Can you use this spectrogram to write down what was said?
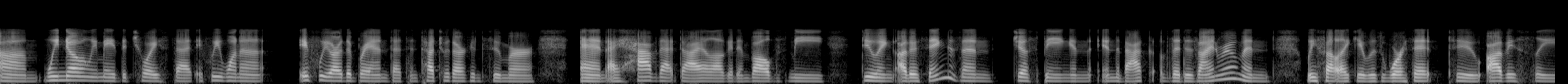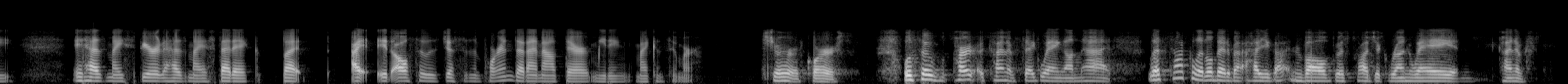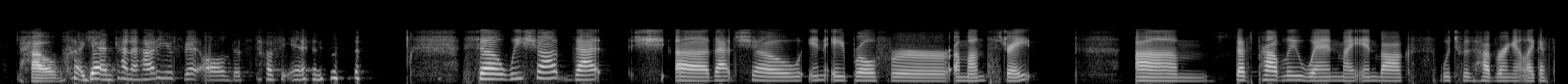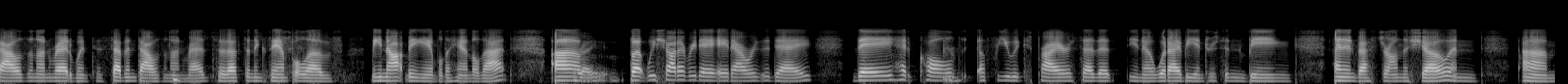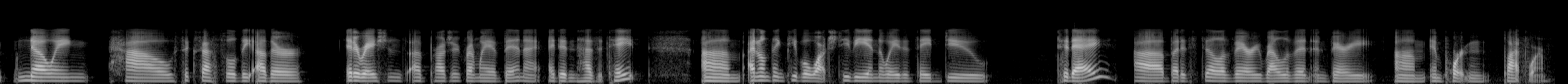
um, we knowingly made the choice that if we want to if we are the brand that's in touch with our consumer and I have that dialogue, it involves me doing other things than just being in in the back of the design room and we felt like it was worth it to obviously it has my spirit, it has my aesthetic, but I it also is just as important that I'm out there meeting my consumer. Sure, of course. Well, so part kind of segueing on that, let's talk a little bit about how you got involved with Project Runway and kind of how again kind of how do you fit all of this stuff in? So we shot that sh- uh, that show in april for a month straight um, that's probably when my inbox, which was hovering at like a thousand unread, went to seven thousand unread. So that's an example of me not being able to handle that. Um, right. But we shot every day, eight hours a day. They had called a few weeks prior, said that you know would I be interested in being an investor on the show, and um, knowing how successful the other iterations of Project Runway have been, I, I didn't hesitate. Um, I don't think people watch TV in the way that they do today, uh, but it's still a very relevant and very um, important platform.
